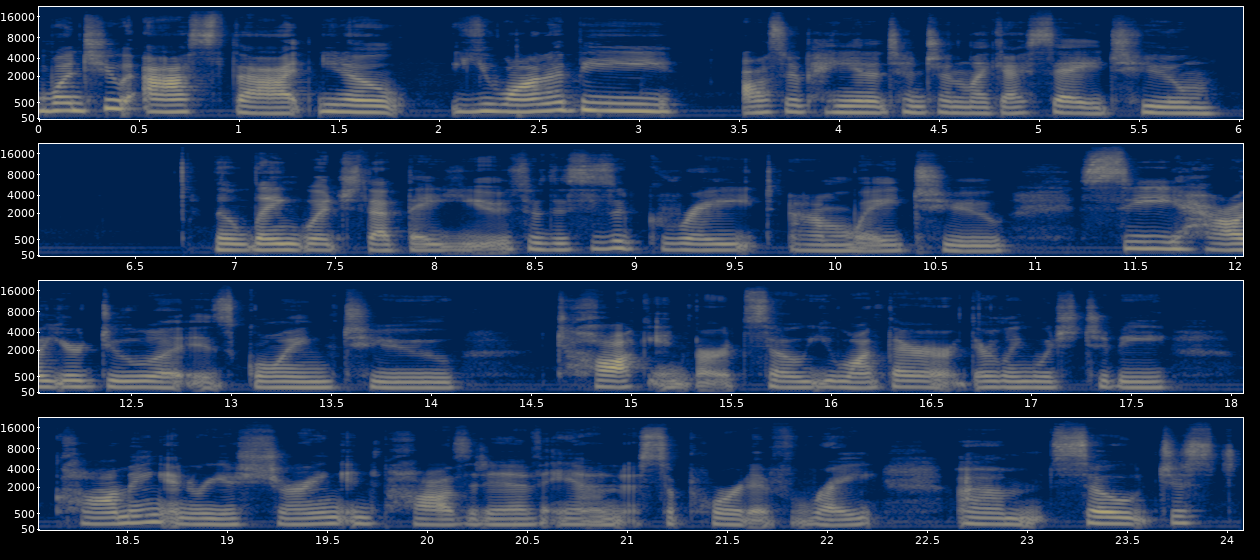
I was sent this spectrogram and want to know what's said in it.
once you ask that, you know you want to be also paying attention, like I say, to the language that they use. So, this is a great um, way to see how your doula is going to talk in birth. So, you want their, their language to be calming and reassuring and positive and supportive, right? Um, so, just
